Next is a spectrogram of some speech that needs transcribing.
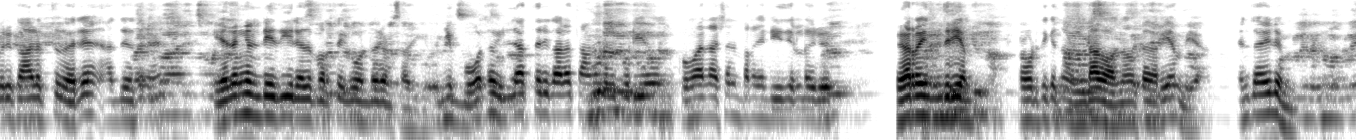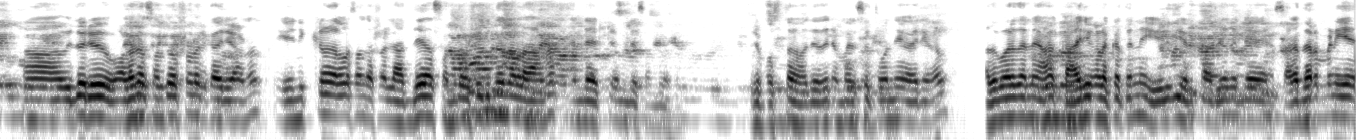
ഒരു കാലത്ത് വരെ അദ്ദേഹത്തിന് ഏതെങ്കിലും രീതിയിൽ അത് പുറത്തേക്ക് കൊണ്ടുവരാൻ സാധിക്കും. ഇനി ബോധമില്ലാത്തൊരു കാലത്താണെങ്കിൽ കൂടിയും കുമാരനാശൻ പറഞ്ഞ രീതിയിലുള്ള ഒരു വേറെ ഇന്ദ്രിയം പ്രവർത്തിക്കുന്ന ഉണ്ടാവാം. നമുക്ക് അറിയാൻ വയ്യ. എന്തായാലും ഇതൊരു വളരെ സന്തോഷമുള്ള ഒരു കാര്യമാണ്. എനിക്കുള്ള സന്തോഷമല്ല അദ്ദേഹം സന്തോഷിക്കുന്നു എന്നുള്ളതാണ് എന്റെ ഏറ്റവും വലിയ സന്തോഷം. ഒരു പുസ്തകം അദ്ദേഹത്തിന്റെ മനസ്സിൽ തോന്നിയ കാര്യങ്ങൾ. അതുപോലെ തന്നെ ആ കാര്യങ്ങളൊക്കെ തന്നെ എഴുതിയെടുത്ത് അദ്ദേഹത്തിന്റെ സഹധർമ്മിണിയെ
